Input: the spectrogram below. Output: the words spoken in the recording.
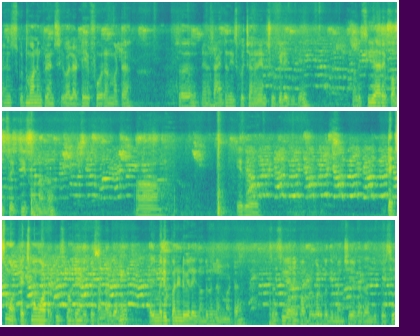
ఫ్రెండ్స్ గుడ్ మార్నింగ్ ఫ్రెండ్స్ ఇవాళ డే ఫోర్ అనమాట సో నేను సాయంత్రం తీసుకొచ్చాను నేను చూపించలేదు ఇది. మళ్ళీ సిఆర్ఐ పంప్స్ తీసుకున్నాను. ఇది టెక్స్మో టెక్స్మో వాటర్ తీసుకోండి అని చెప్పేసి అన్నారు కానీ అది మరీ పన్నెండు వేల ఐదు వందలు ఉందన్నమాట. సో సిఆర్ఐ పంపులు కూడా కొద్దిగా మంచివే కదా అని చెప్పేసి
